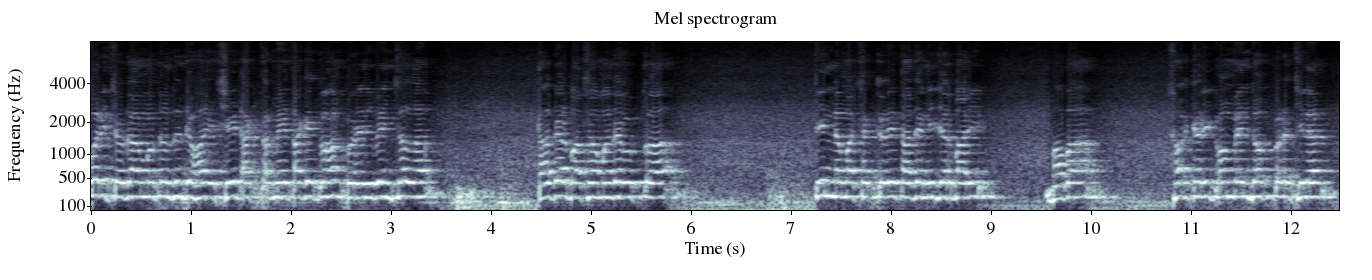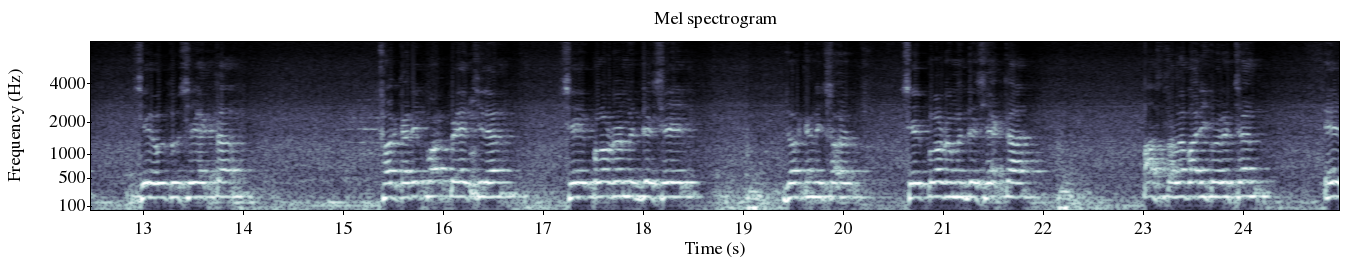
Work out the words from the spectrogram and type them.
পরিচয় দেওয়ার মতন যদি হয়, সেই ডাক্তার মেয়ে তাকে গ্রহণ করে নেবে ইনশাল্লাহ তাদের বাসা আমাদের উত্তরা, তিন নম্বর সেক্টরে তাদের নিজের বাড়ি। বাবা সরকারি গভর্নমেন্ট জব করেছিলেন সেহেতু সে একটা সরকারি পদ পেয়েছিলেন সেই প্লটের মধ্যে সে জরকানি সেই প্লটের মধ্যে সে একটা পাঁচতলা বাড়ি করেছেন। এই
